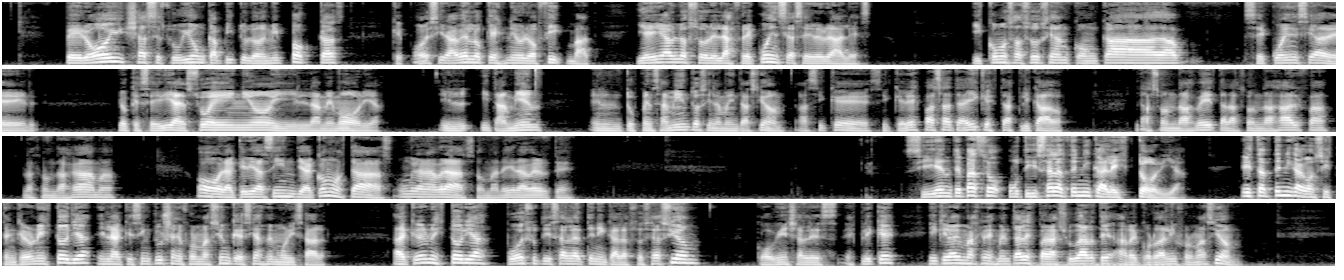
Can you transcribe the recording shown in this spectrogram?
pero hoy ya se subió un capítulo de mi podcast que podés ir a ver lo que es neurofeedback y ahí hablo sobre las frecuencias cerebrales y cómo se asocian con cada secuencia de lo que sería el sueño y la memoria. Y, también en tus pensamientos y la meditación. Así que si querés pasate ahí que está explicado. Las ondas beta, las ondas alfa, las ondas gamma. Hola querida Cintia, ¿cómo estás? Un gran abrazo, me alegra verte. Siguiente paso, utilizar la técnica de la historia. Esta técnica consiste en crear una historia en la que se incluya la información que deseas memorizar. Al crear una historia, puedes utilizar la técnica de la asociación, como bien ya les expliqué, y crear imágenes mentales para ayudarte a recordar la información.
